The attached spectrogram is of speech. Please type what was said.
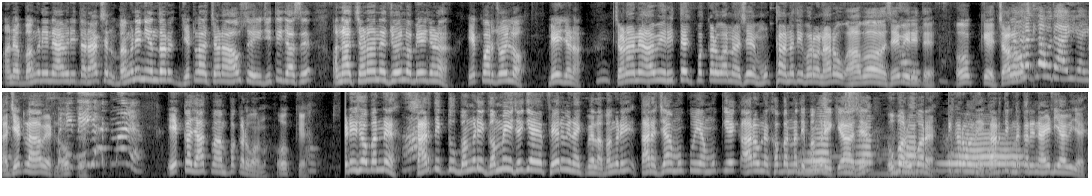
અને બંગડીને આવી રીતે રાખશે ને બંગડીની અંદર જેટલા ચણા આવશે એ જીતી જશે. અને આ ચણાને જોઈ લો બે જણા. એકવાર જોઈ લો. બે જણા. ચણાને આવી રીતે જ પકડવાના છે. મુઠ્ઠા નથી ભરવાના. આરો હા બસ એવી રીતે. ઓકે ચાલો. આ જેટલા આવે એટલા ઓકે. ને? એક જ હાથમાં આમ પકડવાનું. ઓકે. રેડી છો બંને? કાર્તિક તું બંગડી ગમે જગ્યાએ ફેરવી નાખ પેલા બંગડી તારે જ્યાં મૂકવું ત્યાં મૂકી એક આરવને ખબર નથી બંગડી ક્યાં છે. ઉપર ઉપર કરવાની કાર્તિક ન કરીને આઈડિયા આવી જાય.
